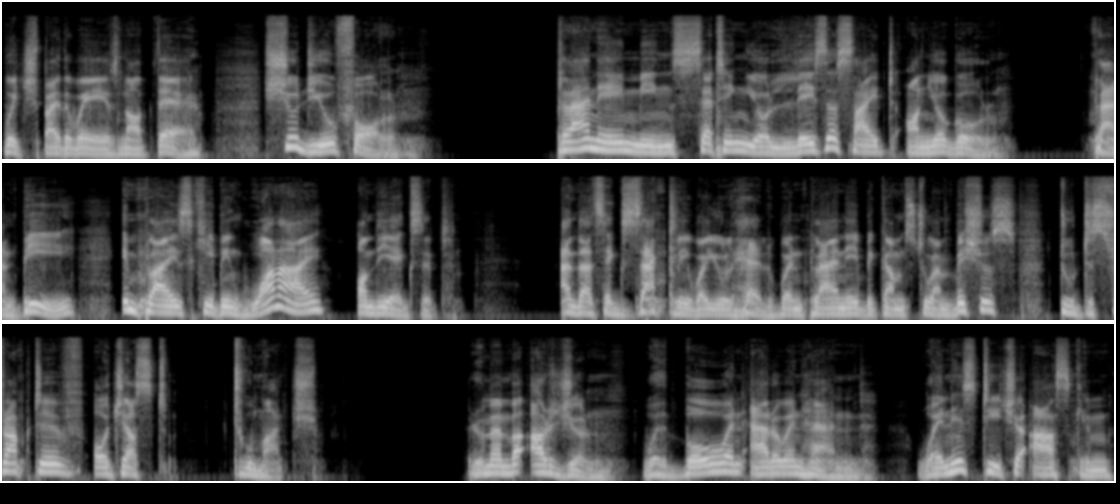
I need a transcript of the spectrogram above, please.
which, by the way, is not there, should you fall. Plan A means setting your laser sight on your goal. Plan B implies keeping one eye on the exit. And that's exactly where you'll head when Plan A becomes too ambitious, too disruptive, or just too much. Remember Arjun, with bow and arrow in hand, when his teacher asks him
